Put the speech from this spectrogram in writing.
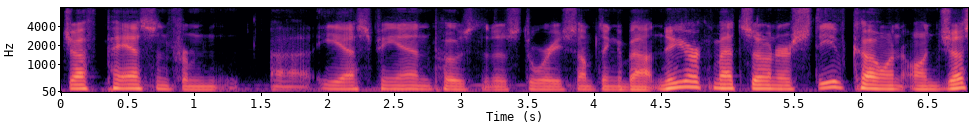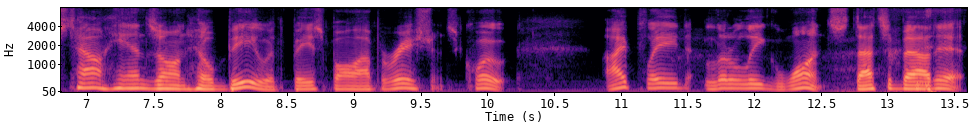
Jeff Passan from uh, ESPN posted a story something about New York Mets owner Steve Cohen on just how hands-on he'll be with baseball operations. "Quote: I played little league once. That's about it.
